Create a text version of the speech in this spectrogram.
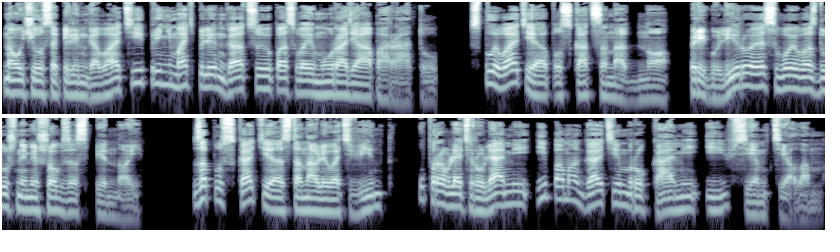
научился пеленговать и принимать пеленгацию по своему радиоаппарату, всплывать и опускаться на дно, регулируя свой воздушный мешок за спиной, запускать и останавливать винт, управлять рулями и помогать им руками и всем телом.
